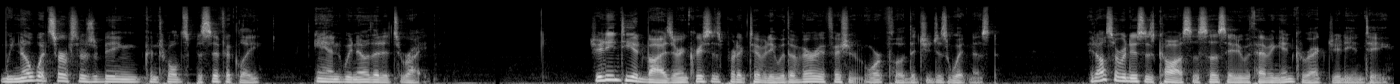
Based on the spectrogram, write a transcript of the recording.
We know what surfaces are being controlled specifically, and we know that it's right. GD&T Advisor increases productivity with a very efficient workflow that you just witnessed. It also reduces costs associated with having incorrect GD&T.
